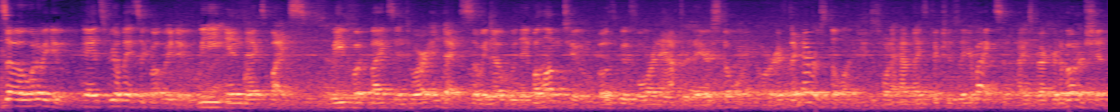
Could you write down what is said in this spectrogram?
So what do we do? It's real basic what we do. We index bikes. We put bikes into our index so we know who they belong to, both before and after they are stolen, or if they're never stolen. You just want to have nice pictures of your bikes and a nice record of ownership.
